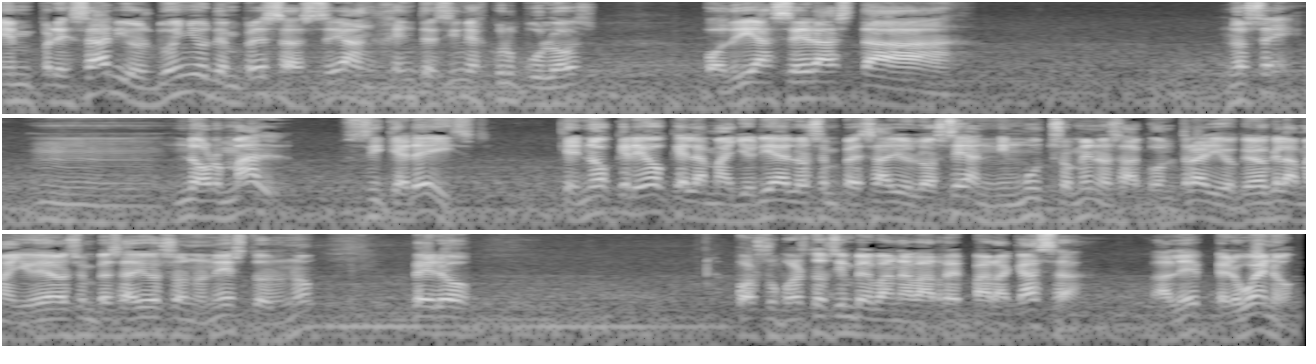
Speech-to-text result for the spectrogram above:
empresarios, dueños de empresas sean gente sin escrúpulos, podría ser hasta, no sé, mm, normal, si queréis. Que no creo que la mayoría de los empresarios lo sean, ni mucho menos, al contrario, creo que la mayoría de los empresarios son honestos, ¿no? Pero, por supuesto, siempre van a barrer para casa, ¿vale? Pero bueno,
